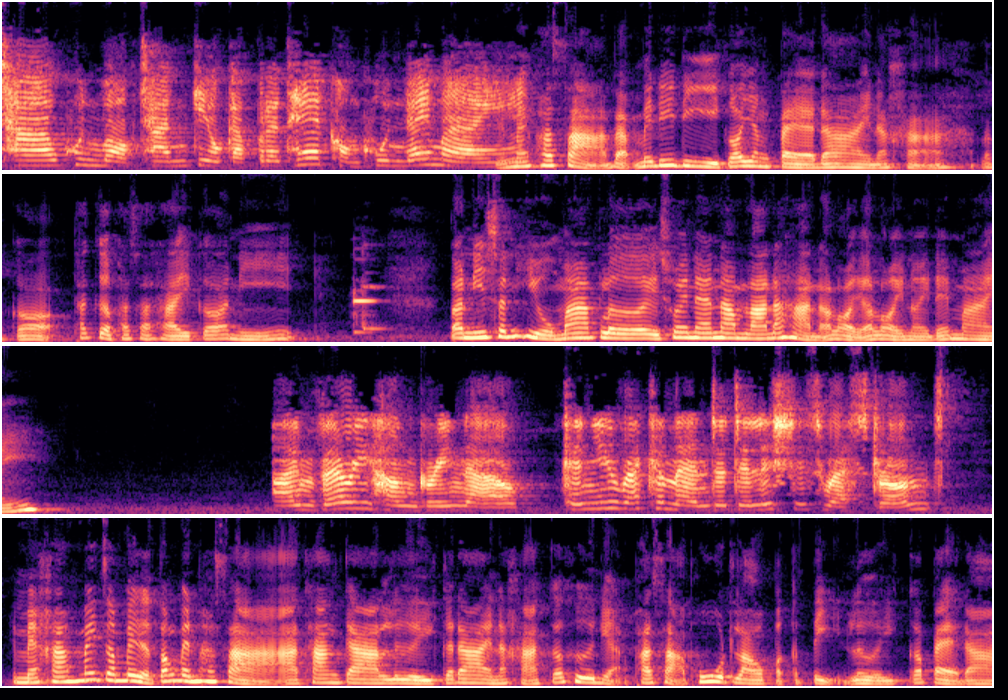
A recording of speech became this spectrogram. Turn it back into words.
เช้าคุณบอกฉันเกี่ยวกับประเทศของคุณได้ไหมเห็นไหมภาษาแบบไม่ได้ดีก็ยังแปลได้นะคะ แล้วก็ถ้าเกิดภาษาไทยก็อันนี้ ตอนนี้ฉันหิวมากเลย ช่วยแนะนำร้านอาหารอร่อยอร่อยๆหน่อยได้ไหม I'm very hungry now. Can you recommend a delicious restaurant? เห็นไหมคะ ไม่จำเป็นจะต้องเป็นภาษาทางการเลยก็ได้นะคะ ก็คือเนี่ยภาษาพูดเราปกติเลยก็แปลได้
